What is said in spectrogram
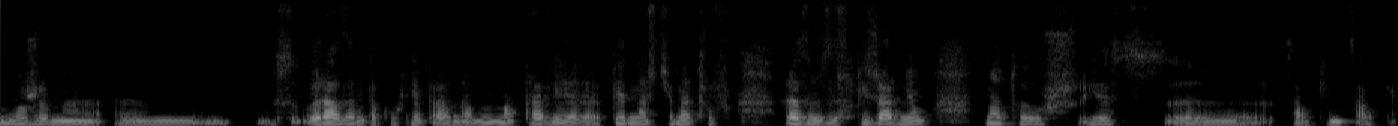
możemy em, s- razem ta kuchnia prawda, ma prawie 15 metrów razem ze spiżarnią, no to już jest e, całkiem, całkiem.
